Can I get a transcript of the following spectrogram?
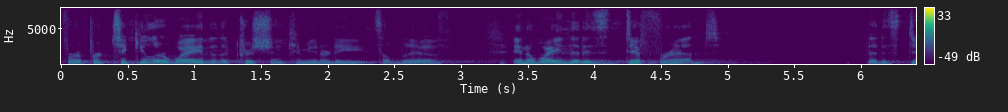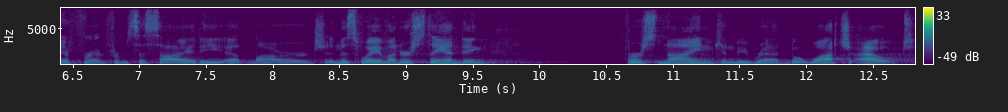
for a particular way that the Christian community to live, in a way that is different that is different from society at large. In this way of understanding, verse 9 can be read But watch out,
